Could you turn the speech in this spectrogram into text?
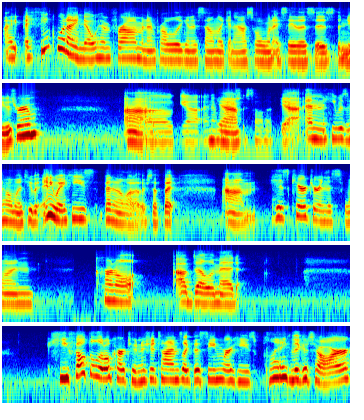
I, I think what I know him from, and I'm probably going to sound like an asshole when I say this, is The Newsroom. Um, Oh yeah, I never yeah. actually saw that. yeah, and he was in Homeland too. But anyway, he's been in a lot of other stuff. But um, his character in this one, Colonel Abdel Ahmed, he felt a little cartoonish at times, like the scene where he's playing the guitar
